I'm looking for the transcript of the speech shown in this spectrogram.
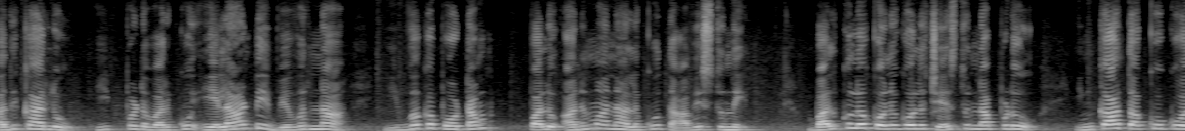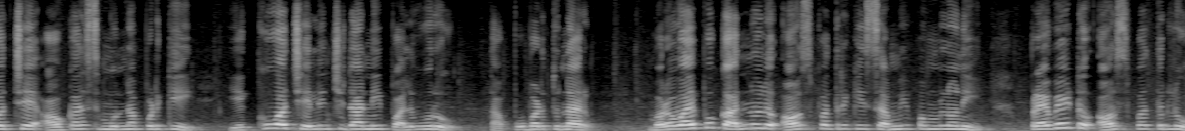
అధికారులు ఇప్పటి వరకు ఎలాంటి వివరణ ఇవ్వకపోవటం పలు అనుమానాలకు తావిస్తుంది. బల్కులో కొనుగోలు చేస్తున్నప్పుడు ఇంకా తక్కువకు వచ్చే అవకాశం ఉన్నప్పటికీ ఎక్కువ చెల్లించడాన్ని పలువురు తప్పుబడుతున్నారు. మరోవైపు కర్నూలు ఆసుపత్రికి సమీపంలోని ప్రైవేటు ఆసుపత్రులు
